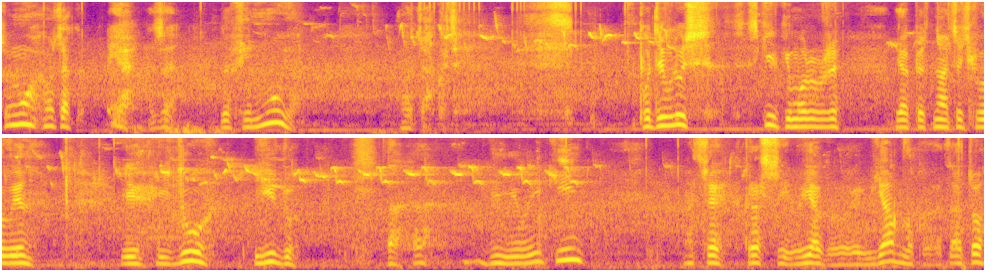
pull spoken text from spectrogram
Тому отак я зафільмую. Отак от. Подивлюсь, скільки може вже я 15 хвилин і йду, їду. Білий кінь. А це красивий, як говорю, яблуко, а то,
